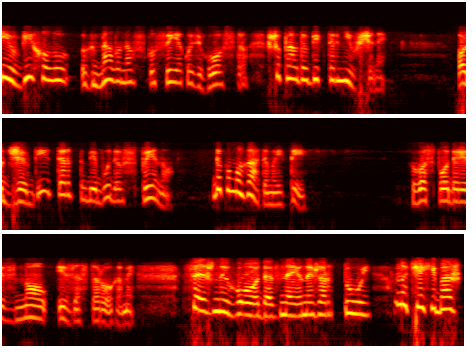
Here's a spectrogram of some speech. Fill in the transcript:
і в віхолу гнало навскоси якось гостро, щоправда, в бік Тернівщини. Отже вітер тобі буде в спину, допомагатиме йти. Господарі знов із засторогами. Це ж негода, з нею не жартуй. Вночі хіба ж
